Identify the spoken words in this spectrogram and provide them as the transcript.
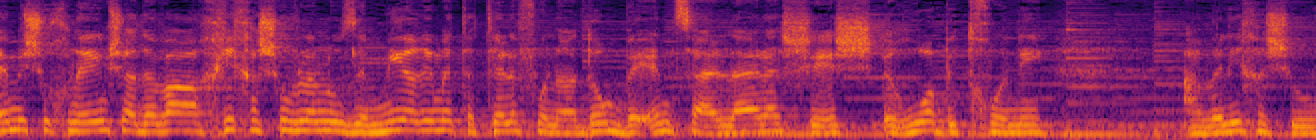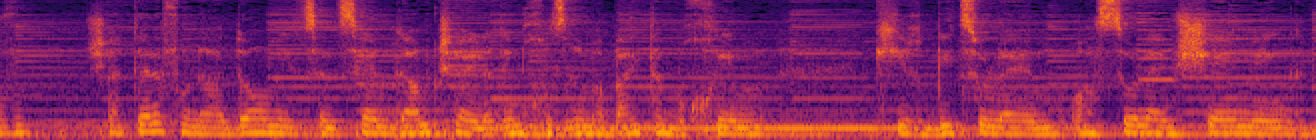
הם משוכנעים שהדבר הכי חשוב לנו זה מי ירים את הטלפון האדום באמצע הלילה שיש אירוע ביטחוני. אבל לי חשוב שהטלפון האדום יצלצל גם כשהילדים חוזרים הביתה בוכים, כי הרביצו להם או עשו להם שיימינג.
